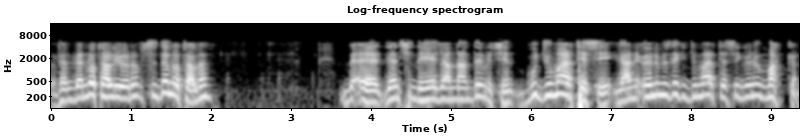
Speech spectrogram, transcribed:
efendim ben not alıyorum. Siz de not alın. E, ben şimdi heyecanlandığım için bu cumartesi yani önümüzdeki cumartesi günü mahkum.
